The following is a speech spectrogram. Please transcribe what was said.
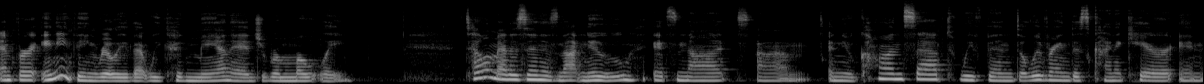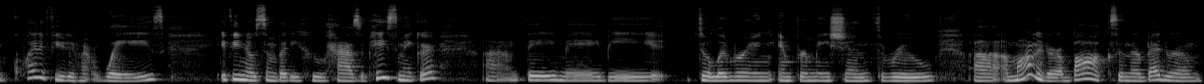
and for anything really that we could manage remotely. Telemedicine is not new, it's not um, a new concept. We've been delivering this kind of care in quite a few different ways. If you know somebody who has a pacemaker, um, they may be delivering information through uh, a monitor, a box in their bedroom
